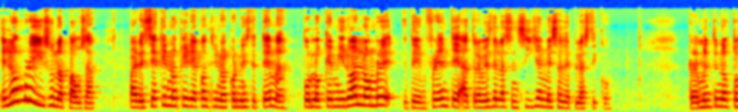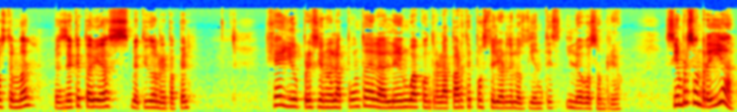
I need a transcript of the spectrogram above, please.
El hombre hizo una pausa. Parecía que no quería continuar con este tema, por lo que miró al hombre de enfrente a través de la sencilla mesa de plástico. Realmente no actuaste mal. Pensé que te habías metido en el papel. Heyu presionó la punta de la lengua contra la parte posterior de los dientes y luego sonrió. Siempre sonreía.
